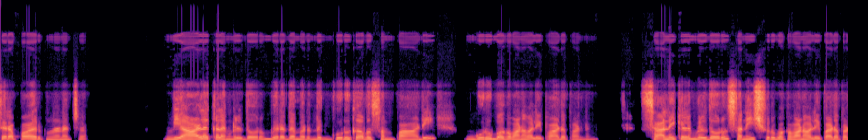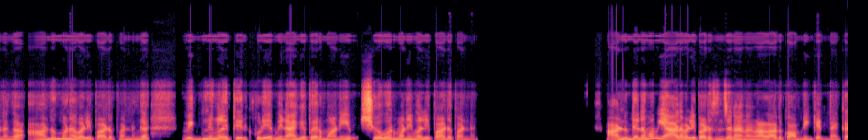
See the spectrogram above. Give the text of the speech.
சிறப்பா இருக்கும்னு நினைச்சா வியாழக்கிழமைகள் தோறும் விரதம் இருந்து குரு கவசம் பாடி குரு பகவான வழிபாடு பண்ணுங்க. சனிக்கிழமைகள் தோறும் சனீஸ்வர பகவான வழிபாடு பண்ணுங்க. அனுமன வழிபாடு பண்ணுங்க. விக்னங்களை தீர்க்கக்கூடிய விநாயகர் பெருமானையும் சிவபெருமானையும் வழிபாடு பண்ணுங்க. அனுதினமும் யார வழிபாடு செஞ்சா நல்லா இருக்கும் அப்படின்னு கேட்டாக்க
